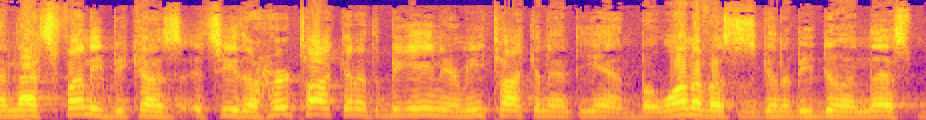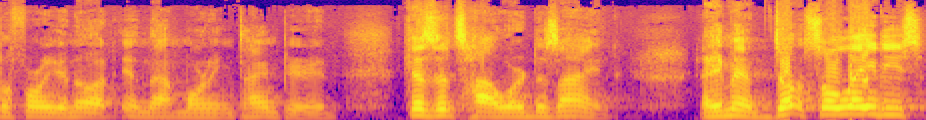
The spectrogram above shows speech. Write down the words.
and that's funny because it's either her talking at the beginning or me talking at the end. But one of us is going to be doing this before you know it in that morning time period because it's how we're designed. Amen. Don't, so, ladies,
